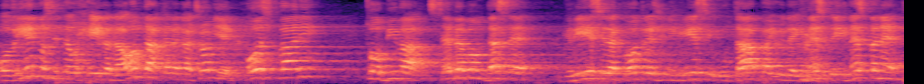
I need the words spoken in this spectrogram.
o vrijednosti teuhida, da onda kada ga čovjek ostvari, to biva sebebom da se grijesi, dakle, određeni grijesi utapaju, da ih nestaje, ih nestane,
